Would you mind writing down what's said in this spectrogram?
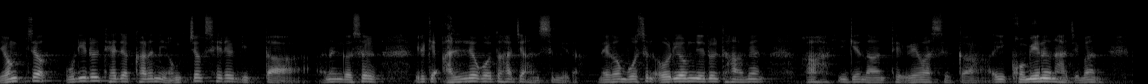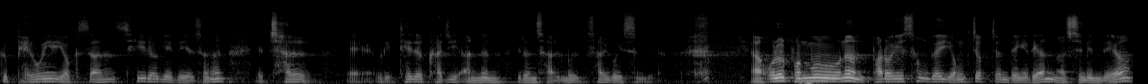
영적 우리를 대적하는 영적 세력이 있다는 것을 이렇게 알려고도 하지 않습니다. 내가 무슨 어려운 일을 당하면 아 이게 나한테 왜 왔을까 이 고민은 하지만 그 배후의 역사는 세력에 대해서는 잘 우리 대적하지 않는 이런 삶을 살고 있습니다. 아, 오늘 본문은 바로 이 성도의 영적 전쟁에 대한 말씀인데요.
